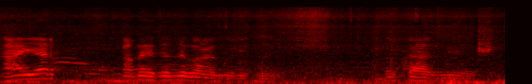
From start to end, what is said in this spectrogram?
खाइ यार तपाईँ चाहिँ गरेर गुरी उसको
